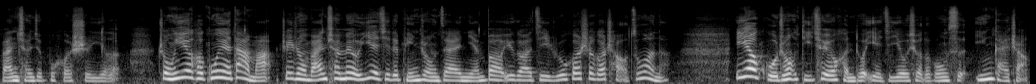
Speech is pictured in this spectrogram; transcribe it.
完全就不合时宜了。种业和工业大麻这种完全没有业绩的品种，在年报预告季如何适合炒作呢？医药股中的确有很多业绩优秀的公司应该涨，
